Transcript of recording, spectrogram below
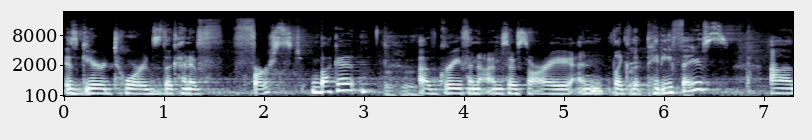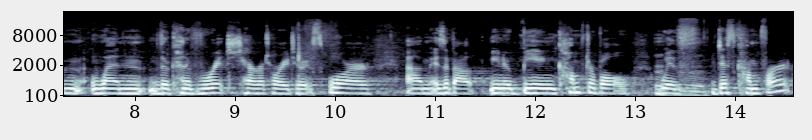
is geared towards the kind of first bucket mm-hmm. of grief and I'm so sorry and like right. the pity face. Um, when the kind of rich territory to explore um, is about you know being comfortable mm-hmm. with discomfort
